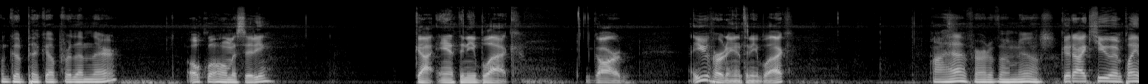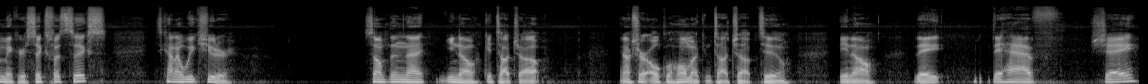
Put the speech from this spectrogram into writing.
a good pickup for them there. Oklahoma City got Anthony Black, guard. You've heard of Anthony Black. I have heard of him. Yes. good IQ and playmaker. Six foot six. He's kind of weak shooter. Something that you know can touch up, and I'm sure Oklahoma can touch up too. You know, they they have Shai,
